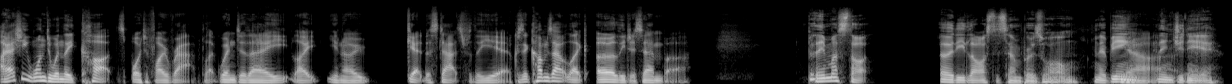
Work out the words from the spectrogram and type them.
I actually wonder when they cut Spotify Wrapped. Like when do they like, you know, get the stats for the year? Because it comes out like early December. But they must start early last December as well. You know, being Yeah, an engineer.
